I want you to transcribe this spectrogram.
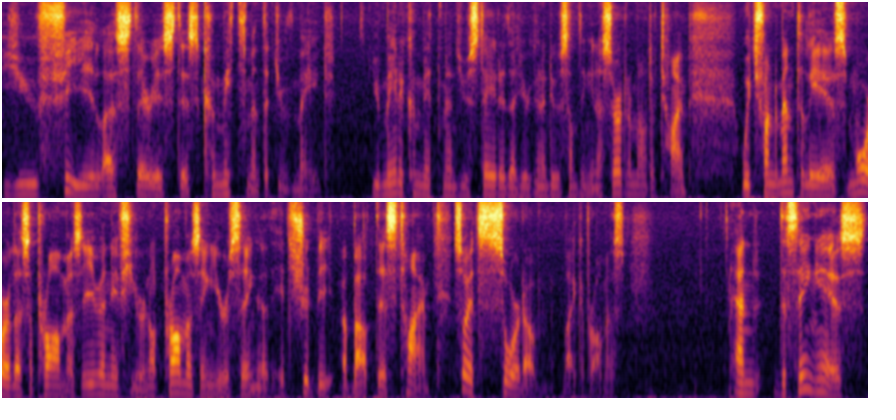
you feel as there is this commitment that you've made you made a commitment, you stated that you're going to do something in a certain amount of time, which fundamentally is more or less a promise. Even if you're not promising, you're saying that it should be about this time. So it's sort of like a promise. And the thing is,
